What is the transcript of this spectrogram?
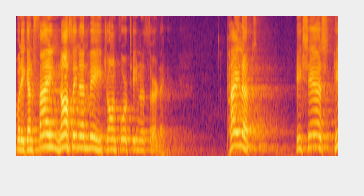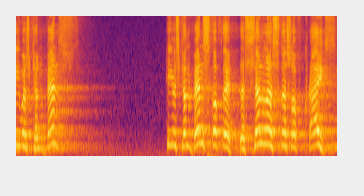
but he can find nothing in me. John 14 and 30. Pilate, he says he was convinced. He was convinced of the, the sinlessness of Christ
